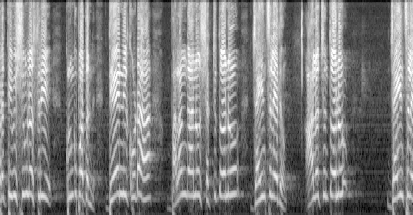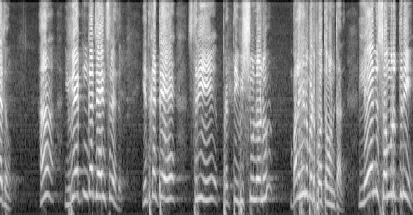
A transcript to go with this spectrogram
ప్రతి విషయంలో స్త్రీ కృంగిపోతుంది దేన్ని కూడా బలంగాను శక్తితోనూ జయించలేదు. ఆలోచనతోనూ జయించలేదు. వివేకంగా జయించలేదు. ఎందుకంటే స్త్రీ ప్రతి విషయంలోనూ బలహీనపడిపోతూ ఉంటుంది. లేని సమృద్ధిని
